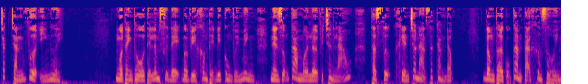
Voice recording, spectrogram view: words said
Chắc chắn vừa ý người. Ngô Thành Thù thấy Lâm Sư Đệ bởi vì không thể đi cùng với mình nên dũng cảm mở lời với Trần Lão. Thật sự khiến cho nàng rất cảm động. Đồng thời cũng cảm tạ Khương Sư Huynh.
